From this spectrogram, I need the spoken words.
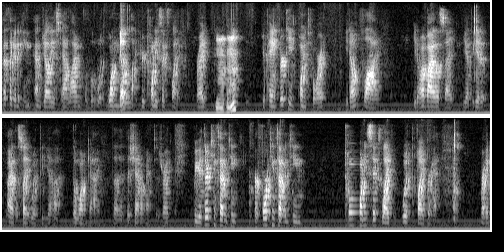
that's like an Angelia stat line with, with one more life. You're 26 life, right? Mm-hmm. You're paying 13 points for it. You don't fly. You don't have sight. You have to get it sight with the uh, the one guy, the the Shadow Masters, right? But you're 13, 17 or 14, 17, 26 life with the Viper head, right?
